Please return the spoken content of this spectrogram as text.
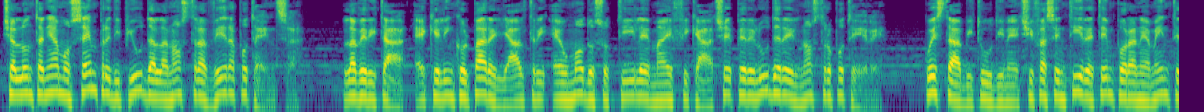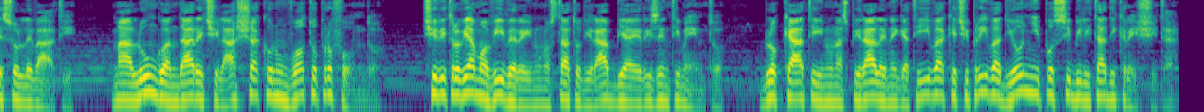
ci allontaniamo sempre di più dalla nostra vera potenza. La verità è che l'incolpare gli altri è un modo sottile ma efficace per eludere il nostro potere. Questa abitudine ci fa sentire temporaneamente sollevati, ma a lungo andare ci lascia con un vuoto profondo. Ci ritroviamo a vivere in uno stato di rabbia e risentimento, bloccati in una spirale negativa che ci priva di ogni possibilità di crescita.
